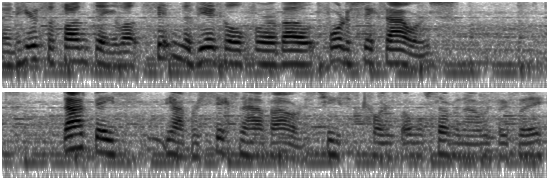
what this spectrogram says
And here's the fun thing about sitting in the vehicle for about four to six hours. That base, yeah, for six and a half hours. Jesus Christ, almost seven hours, they say.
